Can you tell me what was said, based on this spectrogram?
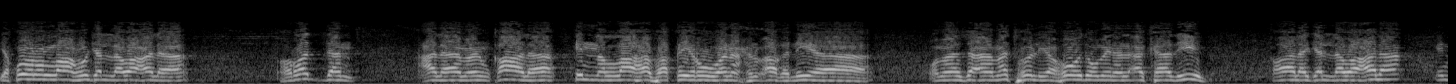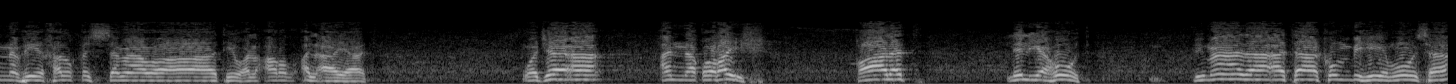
يقول الله جل وعلا ردا على من قال إن الله فقير ونحن أغنياء وما زعمته اليهود من الأكاذيب. قال جل وعلا إن في خلق السماوات والأرض الآيات. وجاء أن قريش قالت لليهود بماذا أتاكم به موسى؟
